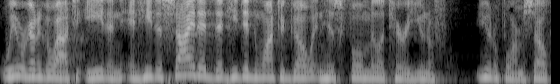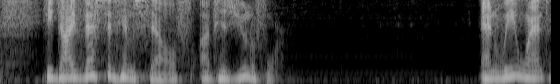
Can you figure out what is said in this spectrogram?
we were going to go out to eat, and, and he decided that he didn't want to go in his full military uniform. uniform so he divested himself of his uniform and we went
